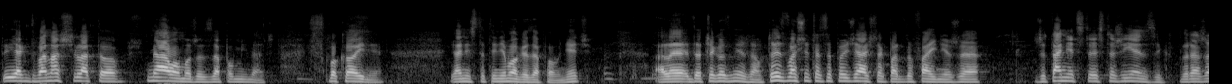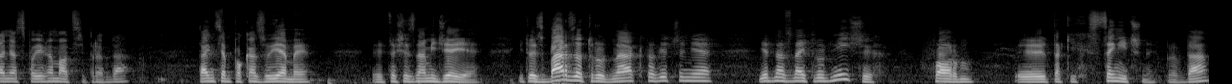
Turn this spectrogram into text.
Ty jak 12 lat, to śmiało możesz zapominać. Spokojnie. Ja niestety nie mogę zapomnieć. Ale do czego zmierzam? To jest właśnie to, co powiedziałaś tak bardzo fajnie, że, że taniec to jest też język wyrażania swoich emocji, prawda? Tańcem pokazujemy, y, co się z nami dzieje. I to jest bardzo trudna, kto wie, czy nie jedna z najtrudniejszych form y, takich scenicznych, prawda?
